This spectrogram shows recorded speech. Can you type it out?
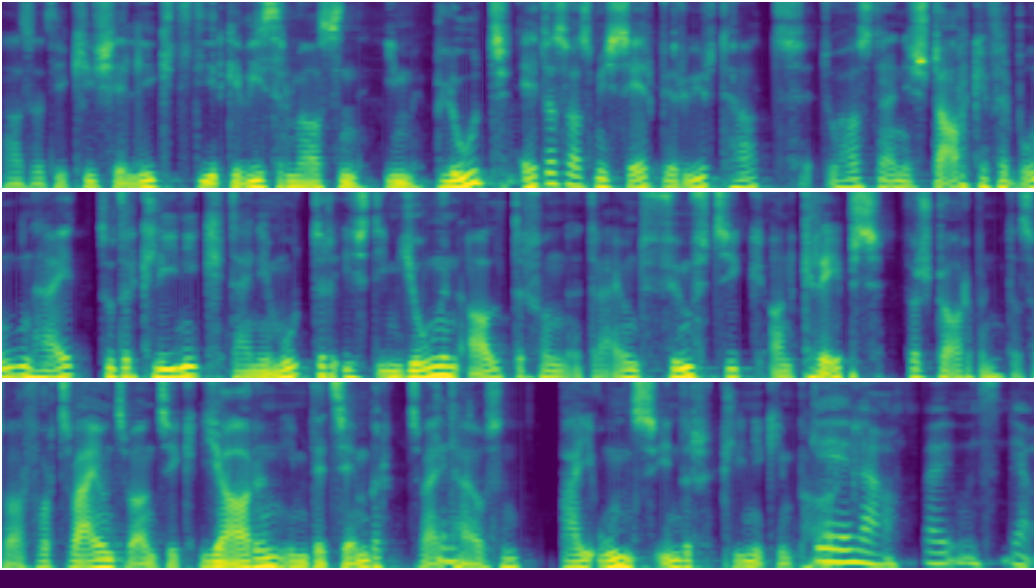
Also die Küche liegt dir gewissermaßen im Blut. Etwas, was mich sehr berührt hat, du hast eine starke Verbundenheit zu der Klinik. Deine Mutter ist im jungen Alter von 53 an Krebs verstorben. Das war vor 22 Jahren im Dezember 2000 bei uns in der Klinik im Park. Genau, bei uns, ja.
